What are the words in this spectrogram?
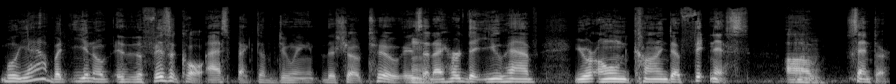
Well, yeah, but you know the physical aspect of doing the show too is Hmm. that I heard that you have your own kind of fitness uh, Hmm. center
